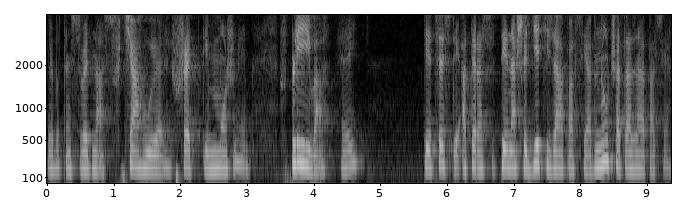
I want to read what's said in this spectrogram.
lebo ten svet nás vťahuje všetkým možným. Vplýva, hej? Tie cesty. A teraz tie naše deti zápasia, vnúčata zápasia.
